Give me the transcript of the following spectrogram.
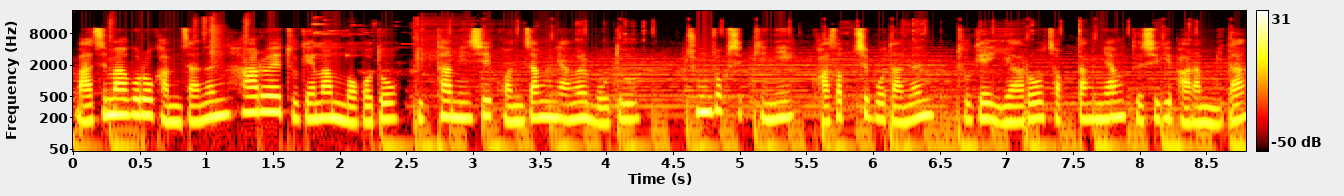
마지막으로 감자는 하루에 두 개만 먹어도 비타민C 권장량을 모두 충족시키니 과섭취보다는 두 개 이하로 적당량 드시기 바랍니다.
